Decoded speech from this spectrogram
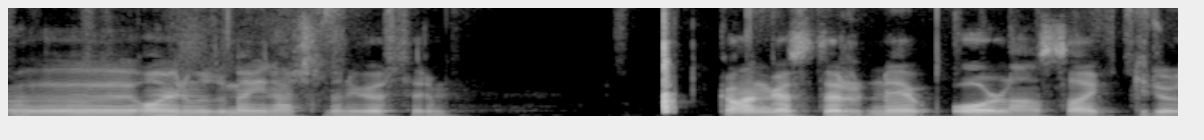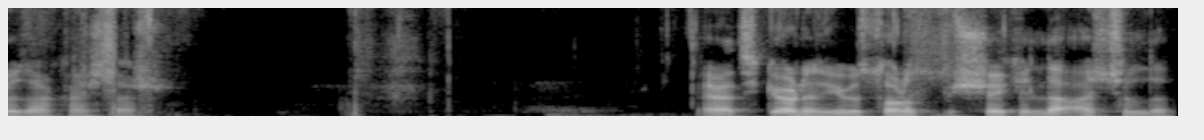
ee, oyunumuzun main açıldığını göstereyim. Gangster New Orleans'a giriyoruz arkadaşlar. Evet gördüğünüz gibi sorunsuz bir şekilde açıldı.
